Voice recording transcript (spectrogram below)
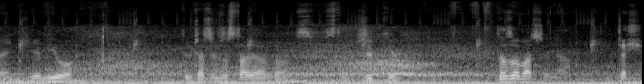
będzie miło. Tymczasem zostawiam Was z tym grzybkiem. Do zobaczenia. Cześć.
